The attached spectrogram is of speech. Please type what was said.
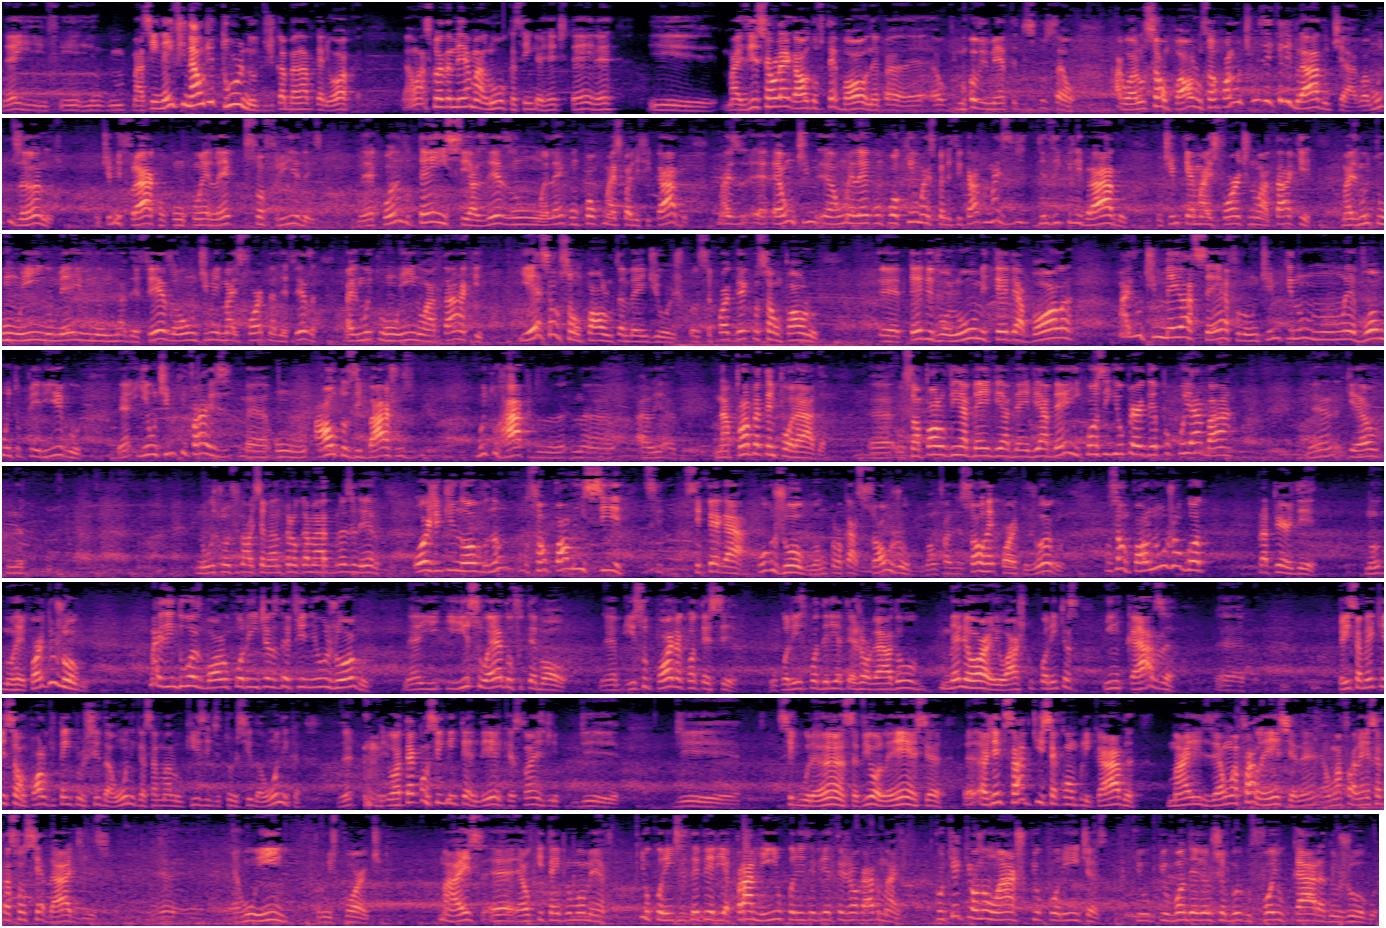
né? E, e assim, nem final de turno de Campeonato Carioca. É umas coisas meio malucas, assim, que a gente tem, né? E, mas isso é o legal do futebol, né? É, é o que movimenta a discussão. Agora, o São Paulo, o São Paulo é um time desequilibrado, Thiago, há muitos anos. Um time fraco, com, com elencos sofríveis. Né? Quando tem-se, às vezes, um elenco um pouco mais qualificado, mas é, é um time, é um elenco um pouquinho mais qualificado, mas desequilibrado. Um time que é mais forte no ataque, mas muito ruim no meio e, e na defesa, ou um time mais forte na defesa, mas muito ruim no ataque. E esse é o São Paulo também de hoje. Você pode ver que o São Paulo é, teve volume, teve a bola, mas um time meio acéfalo, um time que não, não levou muito perigo, né? e um time que faz é, um, altos e baixos muito rápido na, ali, na própria temporada. É, o São Paulo vinha bem, vinha bem, vinha bem e conseguiu perder para o Cuiabá, né? que é o, né, no último final de semana pelo Campeonato Brasileiro. Hoje, de novo, não, o São Paulo em si, se, se pegar o jogo, vamos colocar só o jogo, vamos fazer só o recorte do jogo, o São Paulo não jogou para perder no, no recorte do jogo. Mas em duas bolas o Corinthians definiu o jogo. Né? E, e isso é do futebol. Né? Isso pode acontecer. O Corinthians poderia ter jogado melhor. Eu acho que o Corinthians em casa, é, principalmente em São Paulo, que tem torcida única, essa maluquice de torcida única, né? eu até consigo entender questões de, de, de segurança, violência. A gente sabe que isso é complicado, mas é uma falência, né? É uma falência da sociedade isso. É, é ruim para o esporte. Mas é, é o que tem para o momento. E o Corinthians deveria, para mim, o Corinthians deveria ter jogado mais. Por que, que eu não acho que o Corinthians, que o, que o Vanderlei Luxemburgo foi o cara do jogo?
